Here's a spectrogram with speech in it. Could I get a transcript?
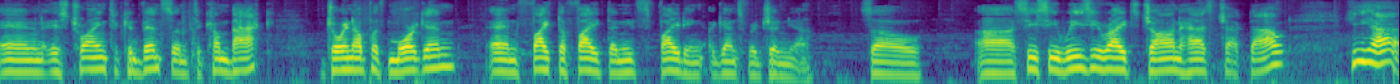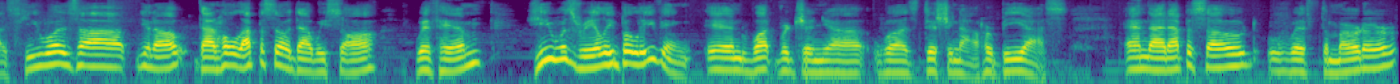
and is trying to convince him to come back, join up with Morgan, and fight the fight that he's fighting against Virginia. So, uh, CC Wheezy writes John has checked out. He has. He was, uh, you know, that whole episode that we saw with him, he was really believing in what Virginia was dishing out, her BS. And that episode with the murder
